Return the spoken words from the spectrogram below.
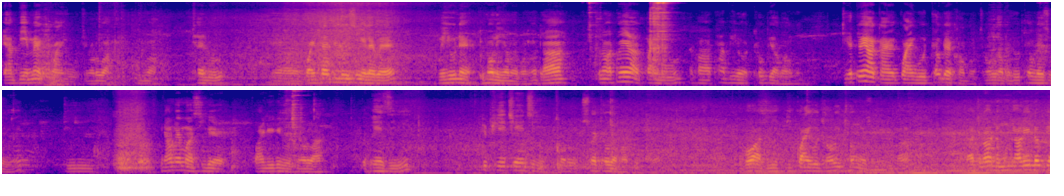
ပြန်ပြင်မဲ့ point ကိုကျွန်တော်တို့ကဒီမှာထည့်လို့အဲ point ထည့်ပြီးလို့ရှိရင်လည်းပဲမင်းယူနဲ့ဒီတော့နေရမှာပေါ့နော်ဒါကျွန်တော်အတွင်းက point ကိုတစ်ခါထပ်ပြီးတော့ထုတ်ပြပါဦး ဒီအတွင်းအကိုင်ကွိုင်ကိုထုတ်တဲ့ခါမှာကျွန်တော်တို့ကဘယ်လိုထုတ်လဲဆိုရင်ဒီနောက်ထဲမှာရှိတဲ့ကွိုင်လေးတွေကိုကျွန်တော်တို့ကတပင်းစီပြပြချင်းစီကျွန်တော်တို့ဆွဲထုတ်ရမှာဖြစ်ပါတယ်ဘောကဒီဒီကွိုင်ကိုကျွန်တော်တို့ထုံးမယ်ဆိုရင်ဒီမှာဒါကျွန်တော်နမူနာလေးလုပ်ပြ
